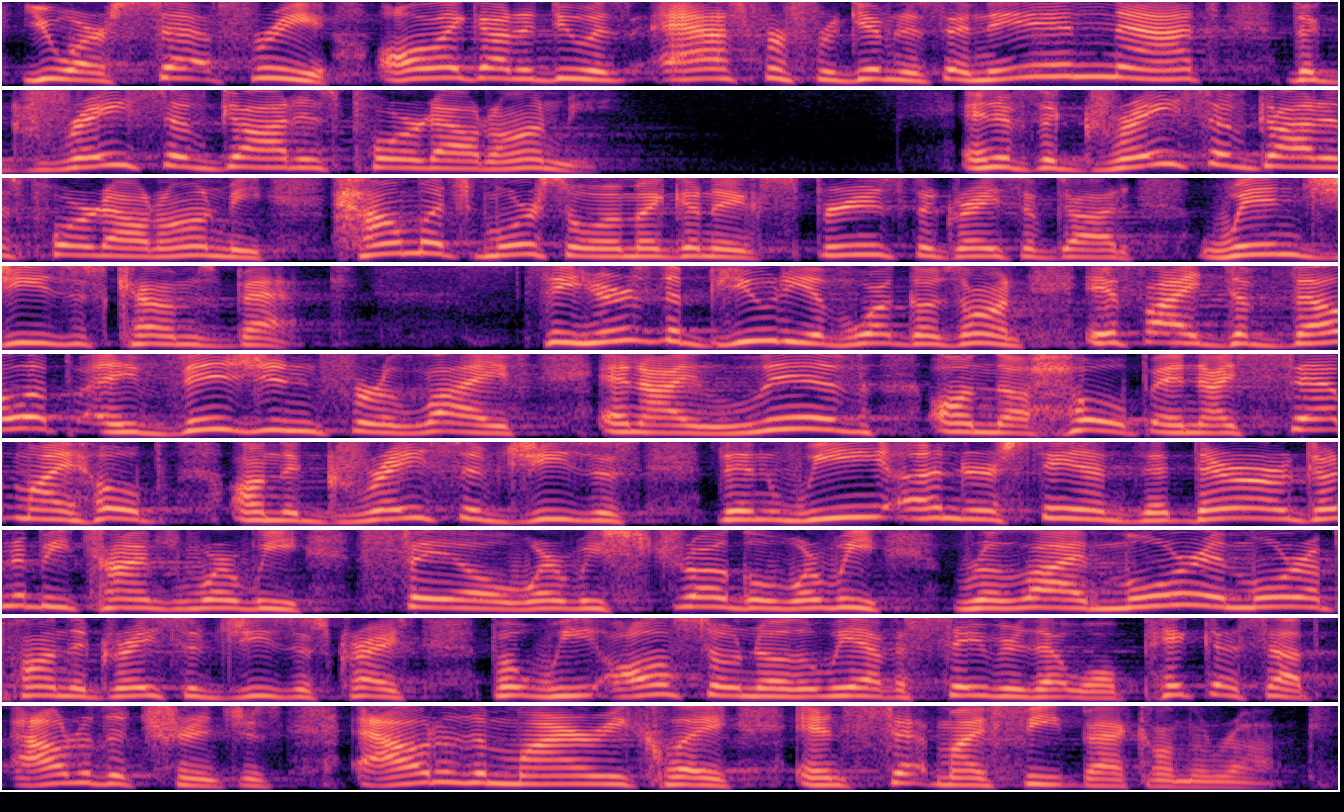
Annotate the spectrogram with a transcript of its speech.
you are set free. All I got to do is ask for forgiveness. And in that, the grace of God is poured out on me. And if the grace of God is poured out on me, how much more so am I going to experience the grace of God when Jesus comes back? See, here's the beauty of what goes on. If I develop a vision for life and I live on the hope and I set my hope on the grace of Jesus, then we understand that there are going to be times where we fail, where we struggle, where we rely more and more upon the grace of Jesus Christ. But we also know that we have a Savior that will pick us up out of the trenches, out of the miry clay, and set my feet back on the rock.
